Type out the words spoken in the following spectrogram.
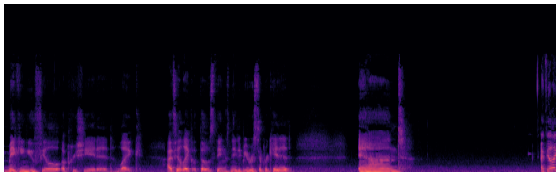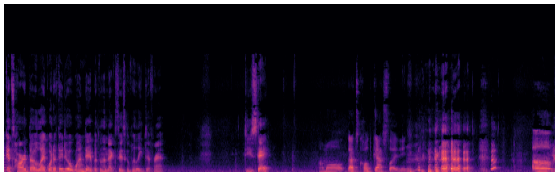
making you feel appreciated. Like I feel like those things need to be reciprocated. And I feel like it's hard though. Like what if they do it one day but then the next day is completely different? Do you stay? I'm all that's called gaslighting. um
